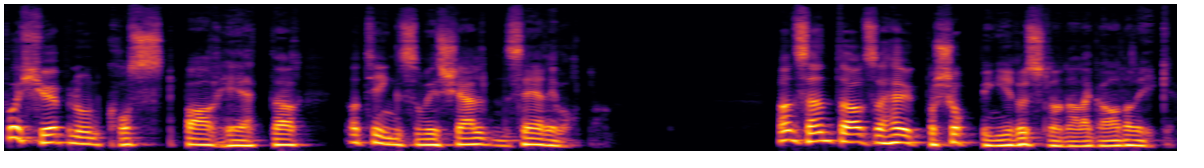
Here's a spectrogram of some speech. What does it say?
for å kjøpe noen kostbarheter og ting som vi sjelden ser i vårt land. Han sendte altså Hauk på shopping i Russland eller Garderike.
